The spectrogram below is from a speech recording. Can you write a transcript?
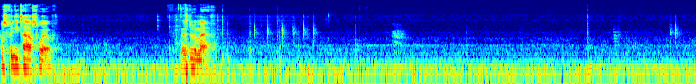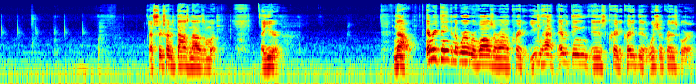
was 50 times 12? Let's do the math. That's $600,000 a month, a year. Now, everything in the world revolves around credit. You have, everything is credit. Credit this. What's your credit score?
